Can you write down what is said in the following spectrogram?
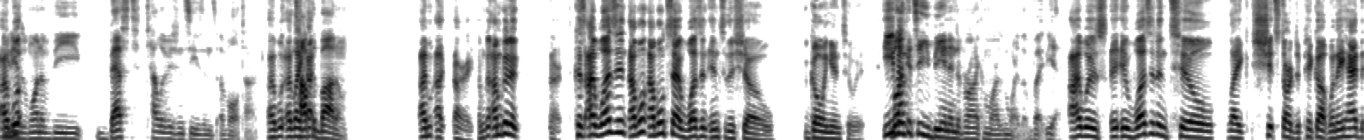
I It is would. one of the best television seasons of all time, I would. Like. top I, to bottom. I'm. I, all right. I'm. I'm gonna. All right. Because I wasn't. I won't. I won't say I wasn't into the show going into it. Even well, I could see you being into Veronica Mars more though, but yeah. I was it it wasn't until like shit started to pick up when they had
